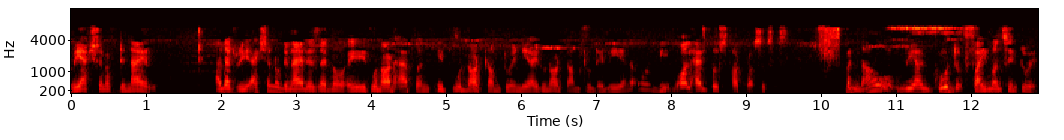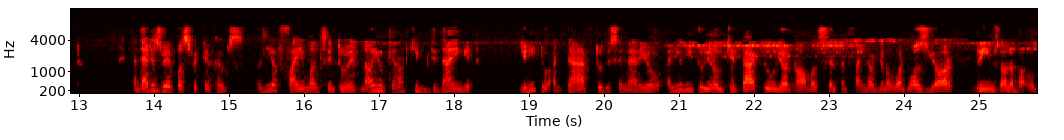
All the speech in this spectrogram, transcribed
reaction of denial and that reaction of denial is that no it would not happen it would not come to india it would not come to delhi and we all had those thought processes but now we are good 5 months into it and that is where perspective helps. When you're five months into it, now you cannot keep denying it. You need to adapt to the scenario and you need to, you know, get back to your normal self and find out, you know, what was your dreams all about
